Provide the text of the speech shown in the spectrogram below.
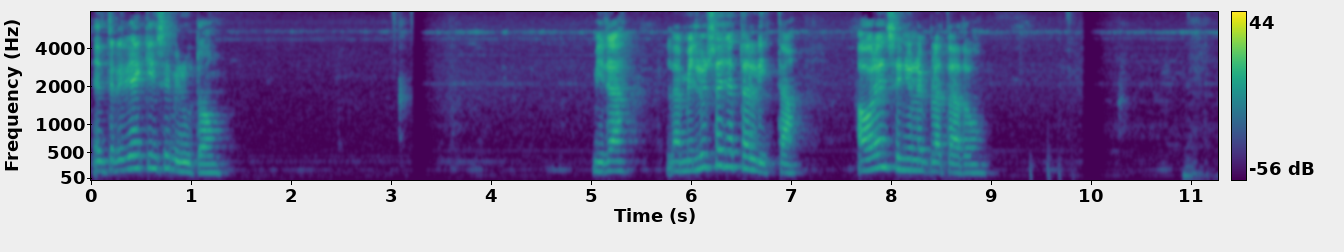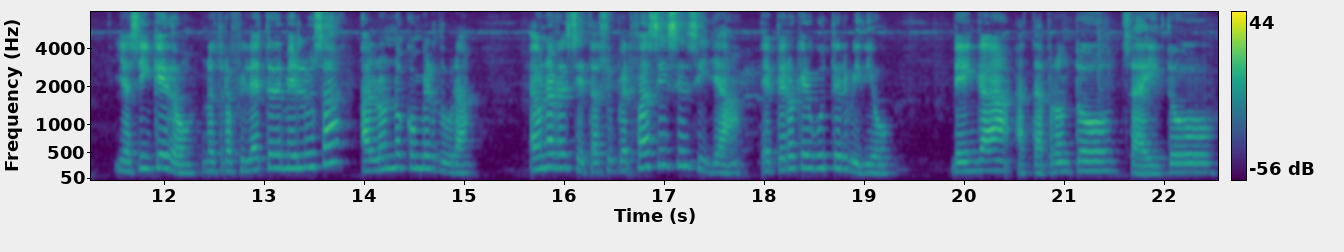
entre 10 y 15 minutos. Mirad, la melusa ya está lista. Ahora enseño el emplatado. Y así quedó nuestro filete de melusa al horno con verdura. Es una receta súper fácil y sencilla. Espero que os guste el vídeo. Venga, hasta pronto. Chaito.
